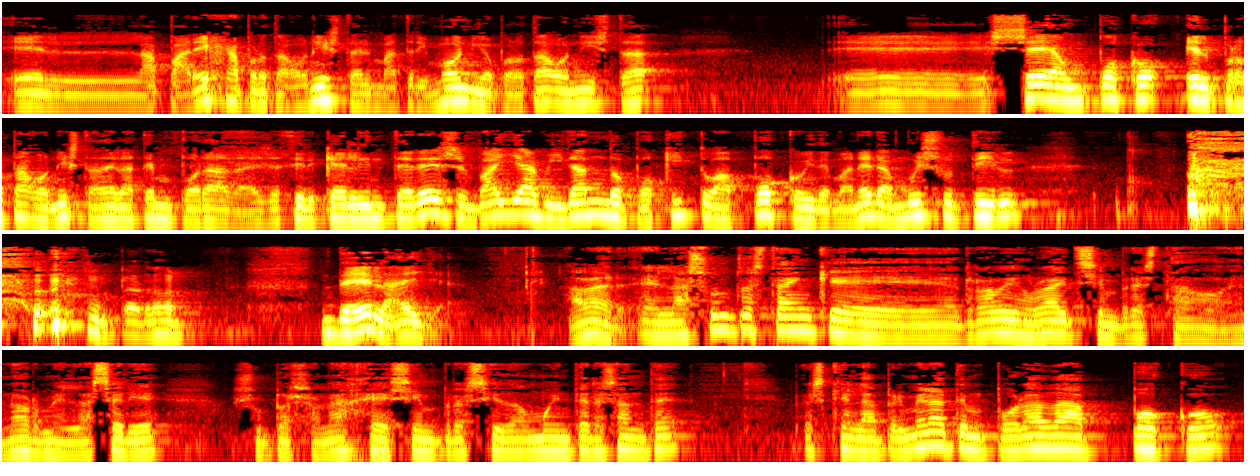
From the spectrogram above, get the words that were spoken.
la pareja protagonista, el matrimonio protagonista, eh, sea un poco el protagonista de la temporada. Es decir, que el interés vaya virando poquito a poco y de manera muy sutil, perdón, de él a ella. A ver, el asunto está en que Robin Wright siempre ha estado enorme en la serie, su personaje siempre ha sido muy interesante, es que en la primera temporada poco,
